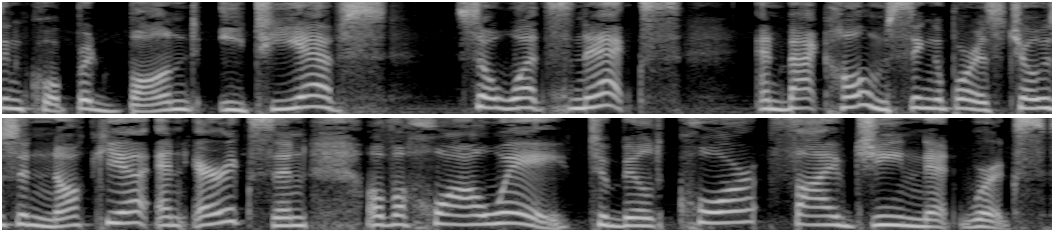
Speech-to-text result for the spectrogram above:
in corporate bond ETFs. So what's next? And back home, Singapore has chosen Nokia and Ericsson over Huawei to build core 5G networks.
